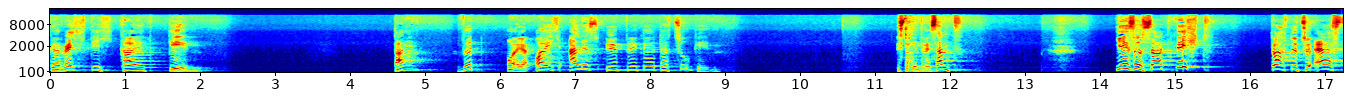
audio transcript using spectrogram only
Gerechtigkeit gehen. Dann wird er euch alles Übrige dazugeben. Ist doch interessant. Jesus sagt nicht, trachtet zuerst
